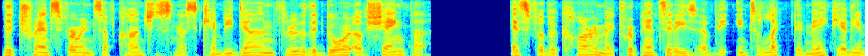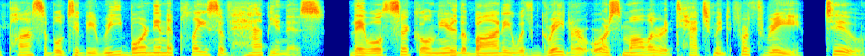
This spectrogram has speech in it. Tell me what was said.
the transference of consciousness can be done through the door of Shangpa. As for the karmic propensities of the intellect that make it impossible to be reborn in a place of happiness, they will circle near the body with greater or smaller attachment for three, two,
